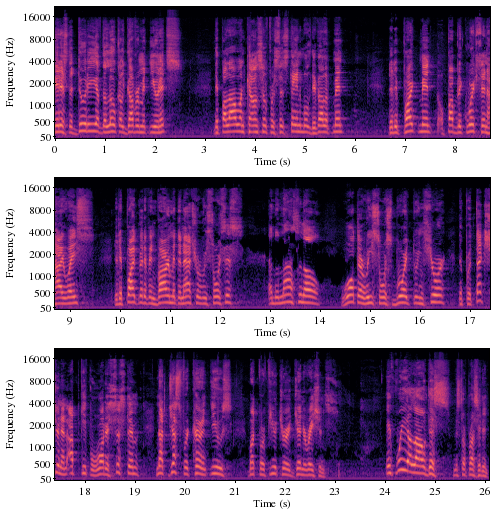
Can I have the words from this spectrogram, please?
It is the duty of the local government units, the Palawan Council for Sustainable Development, the Department of Public Works and Highways, the Department of Environment and Natural Resources, and the National Water Resource Board to ensure the protection and upkeep of water system, not just for current use, but for future generations. If we allow this, Mr. President,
